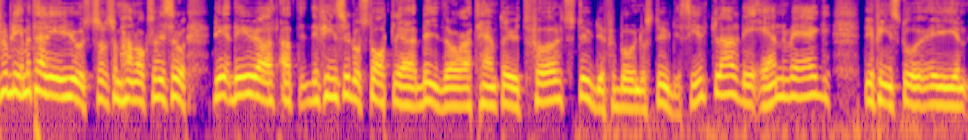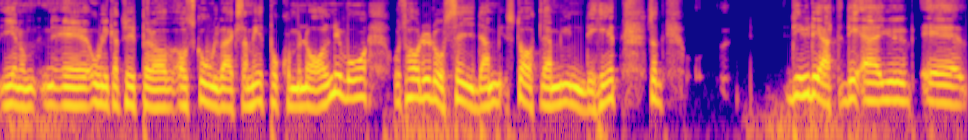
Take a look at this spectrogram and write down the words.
Problemet här är just, som han också visar, det, det är ju att, att, det finns ju då statliga bidrag att hämta ut för studieförbund och studiecirklar. Det är en väg. Det finns då genom eh, olika typer av, av, skolverksamhet på kommunal nivå och så har du då Sida, statliga myndighet. Så att, det är ju det att det är ju eh,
